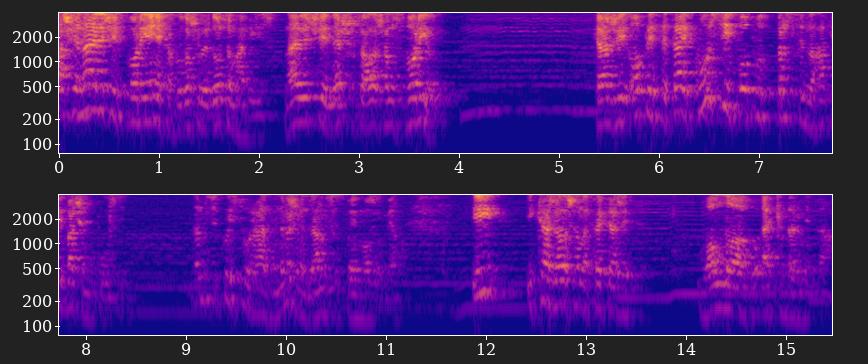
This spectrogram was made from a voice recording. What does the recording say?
arš je najveće stvorenje, kako došlo u redosom hadisu. Najveće je nešto što Allah šanu stvorio. Kaže, opet je taj kursi poput prstina halke bačen u pustinju zamisli koji to radi, ne možemo zamisliti svojim mozgom, jel? I, i kaže Allah kraj, kaže Wallahu akbar min da.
